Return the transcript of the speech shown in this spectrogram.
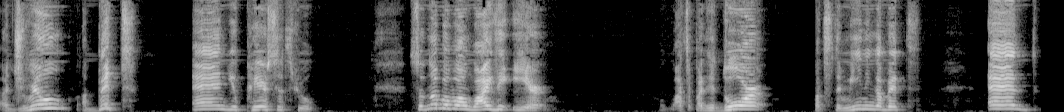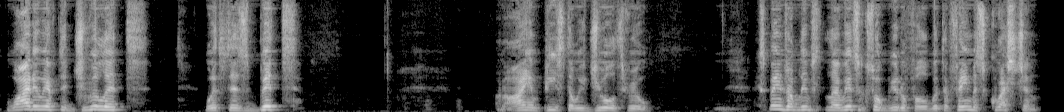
a drill, a bit, and you pierce it through. So number one, why the ear? What's by the door? What's the meaning of it? And why do we have to drill it with this bit, an iron piece that we drill through? Explains Rabbi Levi Yitzchak so beautiful with the famous question.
